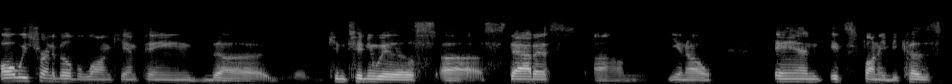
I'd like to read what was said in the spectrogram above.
Always trying to build the long campaign, the continuous uh, status, um, you know, and it's funny because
